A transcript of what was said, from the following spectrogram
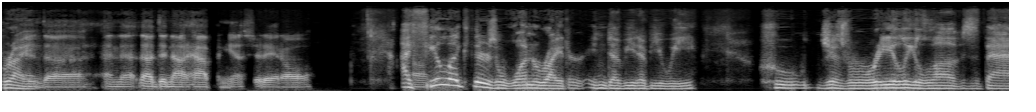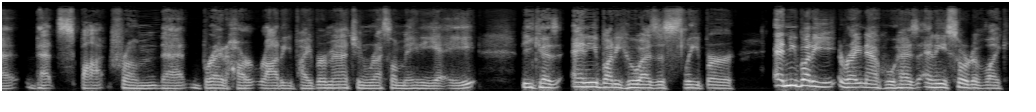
Right. And uh and that that did not happen yesterday at all. I um, feel like there's one writer in WWE who just really loves that that spot from that Bret Hart Roddy Piper match in WrestleMania 8 because anybody who has a sleeper anybody right now who has any sort of like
